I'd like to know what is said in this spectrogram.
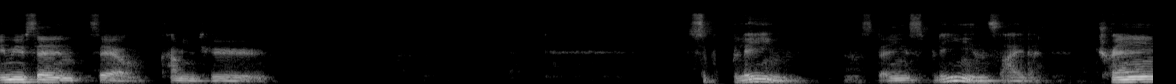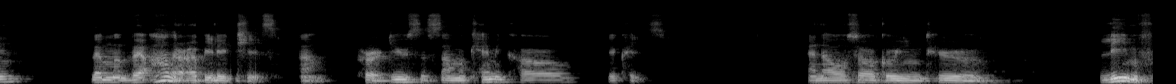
immune cell coming to spleen, staying spleen side, train them the other abilities, um, produce some chemical liquids, and also going to lymph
